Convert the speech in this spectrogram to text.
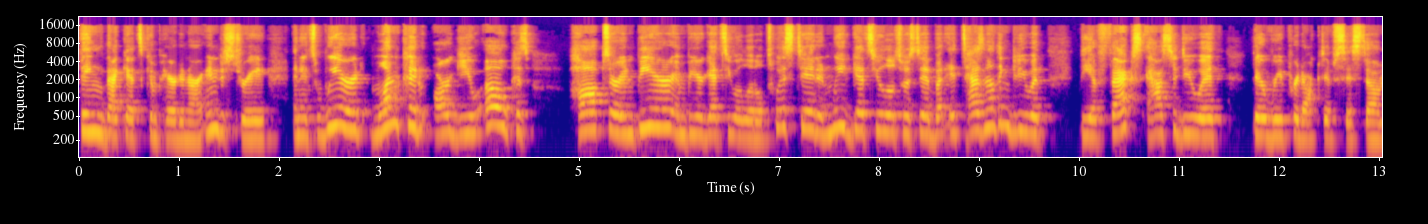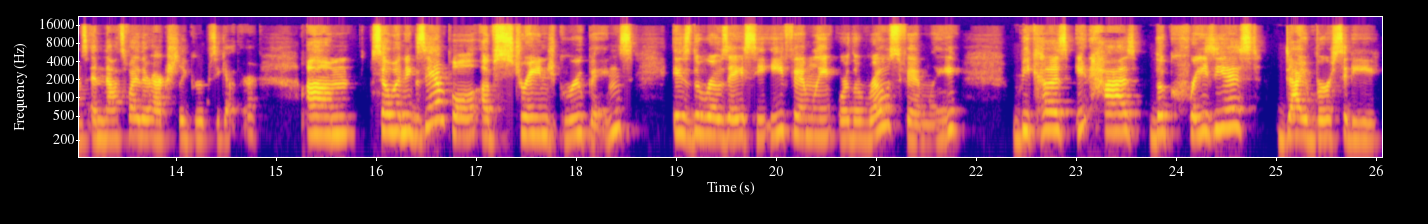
thing that gets compared in our industry. And it's weird. One could argue, oh, because hops are in beer and beer gets you a little twisted and weed gets you a little twisted, but it has nothing to do with the effects. It has to do with their reproductive systems. And that's why they're actually grouped together. Um, so, an example of strange groupings is the Rosaceae family or the Rose family because it has the craziest diversity,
